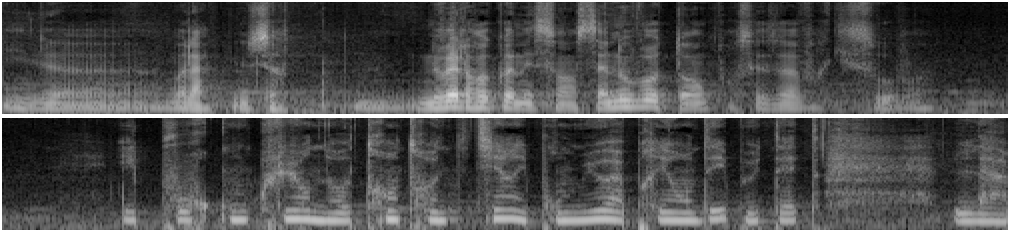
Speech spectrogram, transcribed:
il, euh, voilà, une, nouvelle reconnaissance, un nouveau temps pour ces œuvres qui s'ouvrent. Et pour conclure notre entretien et pour mieux appréhender peut-être la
